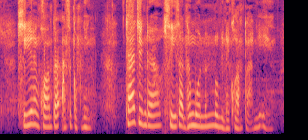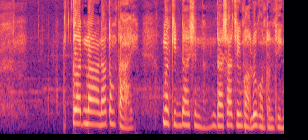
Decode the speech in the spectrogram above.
ำสีแห่งความตายอันสงบนิ่ง แท้จริงแล้ว สีสันทั้งมวลนั้นรวมอยู่ในความตายนี่เอง เกิดมาแล้วต้องตาย เมื่อคิดได้เช่นนั้น ดาชาจึงเผาลูกของตนทิ้ง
